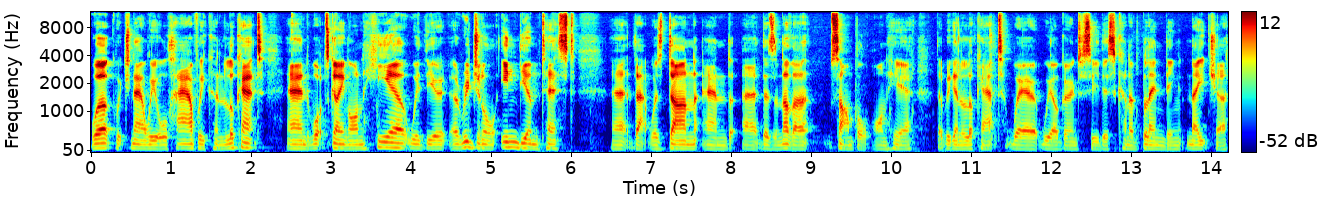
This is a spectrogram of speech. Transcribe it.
work, which now we all have, we can look at, and what's going on here with the original indium test uh, that was done. And uh, there's another sample on here that we're going to look at where we are going to see this kind of blending nature.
